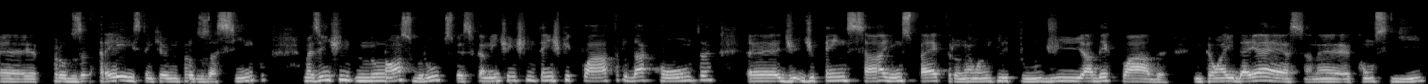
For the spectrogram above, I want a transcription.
é, produza três, tem quem produza cinco, mas a gente, no nosso grupo, especificamente, a gente entende que quatro dá conta é, de, de, pensar em um espectro, né, uma amplitude adequada. Então, a ideia é essa, né, é conseguir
